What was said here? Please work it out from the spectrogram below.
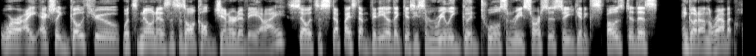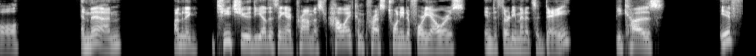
where I actually go through what's known as this is all called generative AI. So it's a step by step video that gives you some really good tools and resources. So you get exposed to this and go down the rabbit hole. And then I'm going to teach you the other thing I promised how I compress 20 to 40 hours into 30 minutes a day. Because if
